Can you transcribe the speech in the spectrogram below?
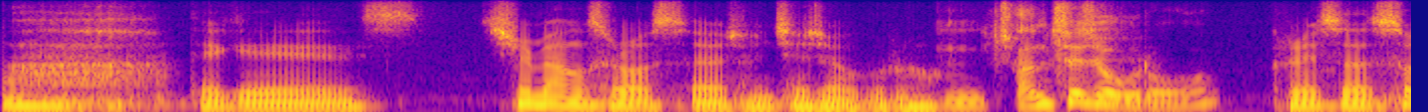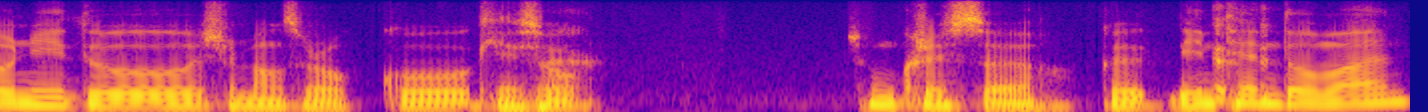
아 되게 실망스러웠어요 전체적으로. 음, 전체적으로. 그래서 소니도 실망스럽고 계속 네. 좀 그랬어요. 그 닌텐도만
